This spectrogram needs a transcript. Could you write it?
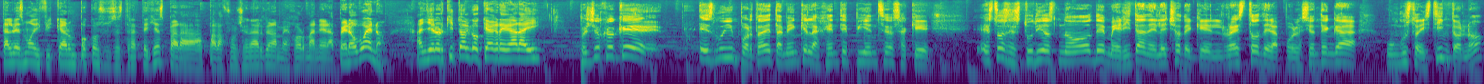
tal vez modificar un poco sus estrategias para, para funcionar de una mejor manera. Pero bueno, Angelo Orquito, ¿algo que agregar ahí? Pues yo creo que es muy importante también que la gente piense, o sea, que estos estudios no demeritan el hecho de que el resto de la población tenga un gusto distinto, ¿no?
